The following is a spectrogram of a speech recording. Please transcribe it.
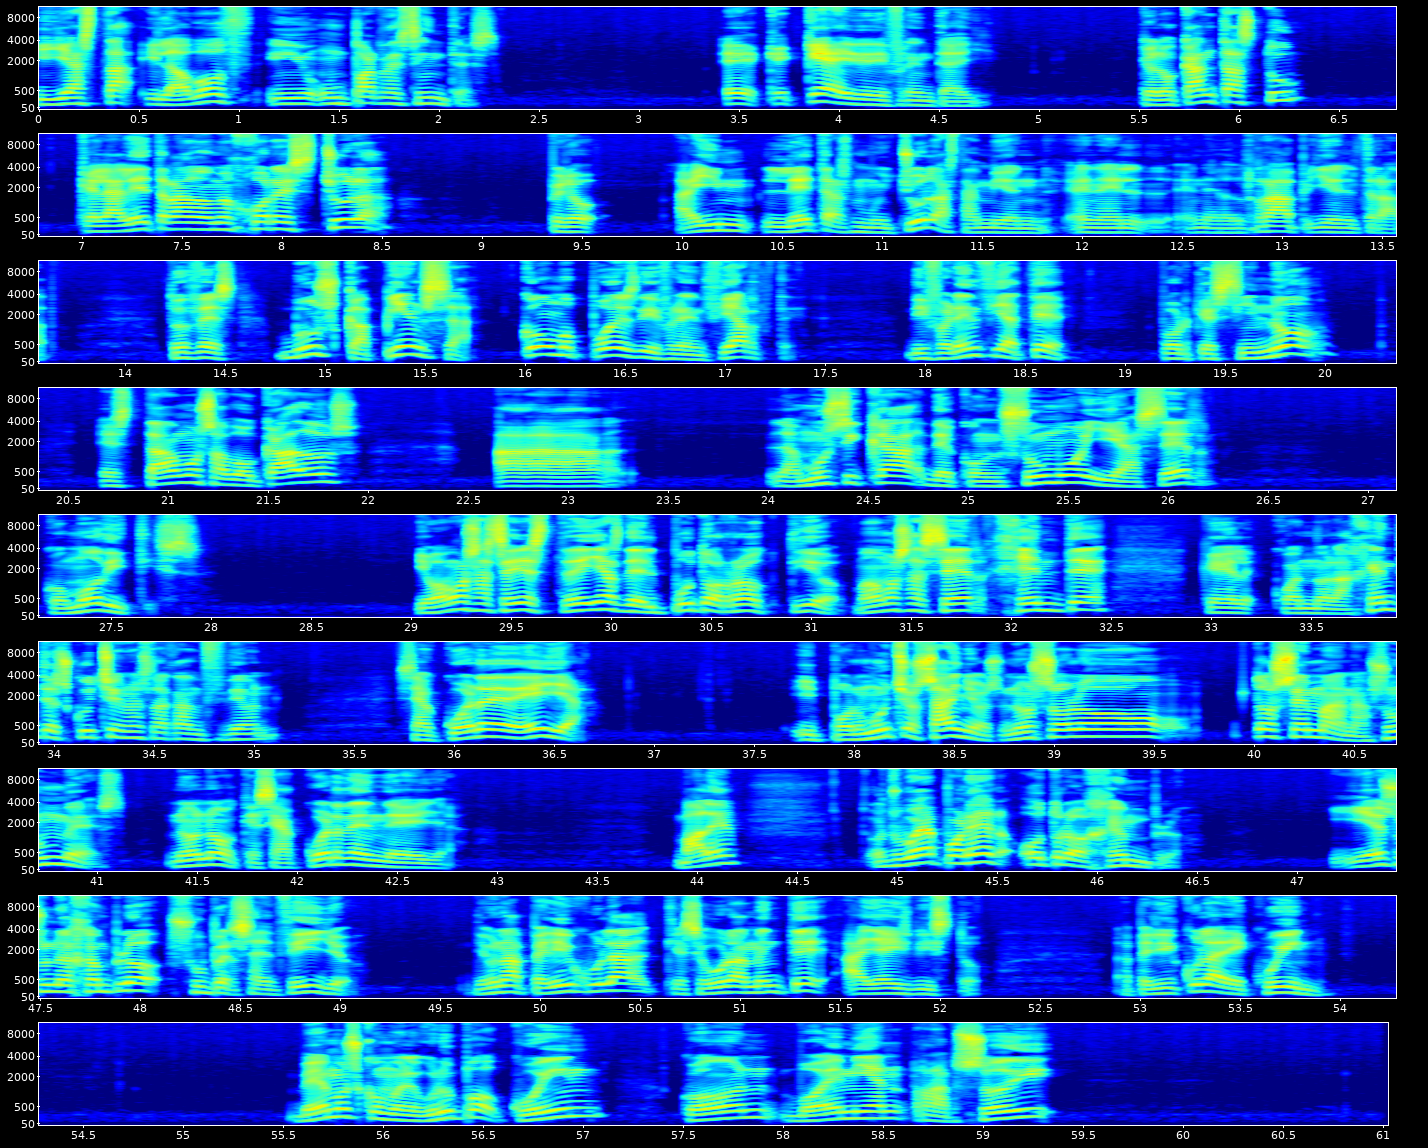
Y ya está. Y la voz y un par de sintes. Eh, ¿qué, ¿Qué hay de diferente allí? ¿Que lo cantas tú? ¿Que la letra a lo mejor es chula? Pero hay letras muy chulas también en el, en el rap y el trap. Entonces, busca, piensa, ¿cómo puedes diferenciarte? Diferenciate, porque si no, estamos abocados a la música de consumo y a ser commodities. Y vamos a ser estrellas del puto rock, tío. Vamos a ser gente que cuando la gente escuche nuestra canción, se acuerde de ella. Y por muchos años, no solo dos semanas, un mes. No, no, que se acuerden de ella. ¿Vale? Os voy a poner otro ejemplo. Y es un ejemplo súper sencillo. De una película que seguramente hayáis visto. La película de Queen. Vemos como el grupo Queen con Bohemian Rhapsody.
